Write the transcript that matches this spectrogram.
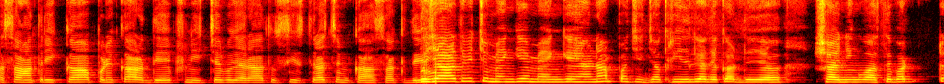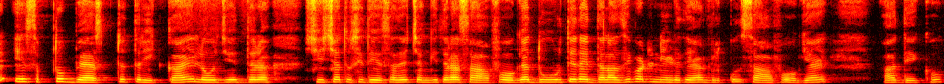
ਆਸਾਨ ਤਰੀਕਾ, ਆਪਣੇ ਘਰ ਦੇ ਫਰਨੀਚਰ ਵਗੈਰਾ ਤੁਸੀਂ ਇਸ ਤਰ੍ਹਾਂ ਚਮਕਾ ਸਕਦੇ ਹੋ। ਬਾਜ਼ਾਰ ਦੇ ਵਿੱਚ ਮਹਿੰਗੇ ਮਹਿੰਗੇ, ਹਨਾ? ਆਪਾਂ ਚੀਜ਼ਾਂ ਖਰੀਦ ਲਿਆਦੇ ਘਰ ਦੇ ਸ਼ਾਈਨਿੰਗ ਵਾਸਤੇ ਬਟ ਇਹ ਸਭ ਤੋਂ ਬੈਸਟ ਤਰੀਕਾ ਹੈ। ਲੋ ਜੀ, ਇੱਧਰ ਸ਼ੀਸ਼ਾ ਤੁਸੀਂ ਦੇਖ ਸਕਦੇ ਹੋ, ਚੰਗੀ ਤਰ੍ਹਾਂ ਸਾਫ਼ ਹੋ ਗਿਆ। ਦੂਰ ਤੇ ਤਾਂ ਇਦਾਂ ਲੱਗਦਾ ਸੀ ਬਟ ਨੇੜੇ ਤੇ ਬਿਲਕੁਲ ਸਾਫ਼ ਹੋ ਗਿਆ ਹੈ। ਆ ਦੇਖੋ।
